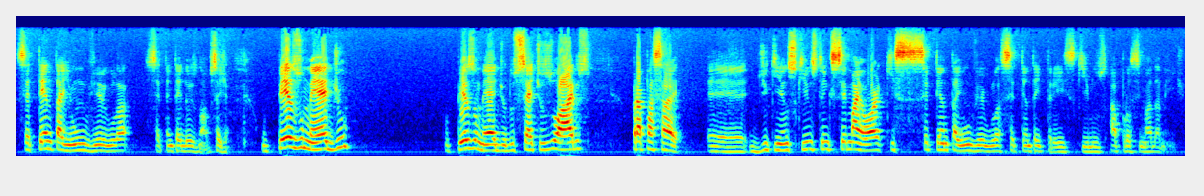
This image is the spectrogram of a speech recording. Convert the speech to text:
71,729. Ou seja, o peso médio, o peso médio dos 7 usuários, para passar é, de 500 quilos, tem que ser maior que 71,73 quilos aproximadamente.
